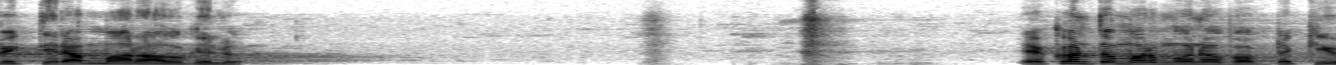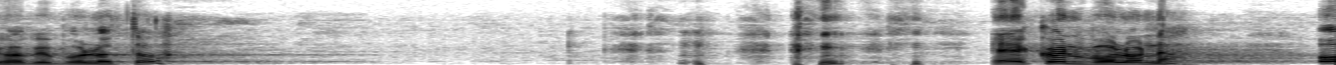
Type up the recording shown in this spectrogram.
ব্যক্তিরা মারাও গেল। এখন তোমার মনোভাবটা কি হবে বলো তো? এখন বলো না। ও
